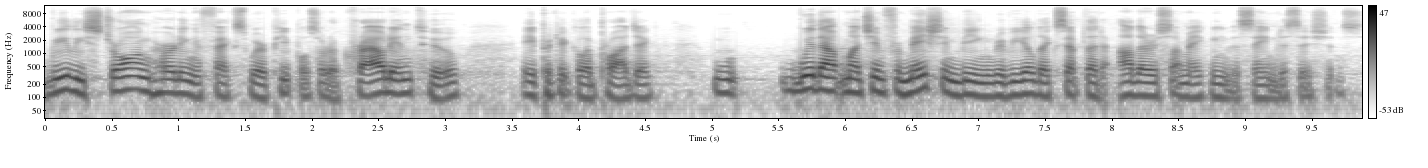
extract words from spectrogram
really strong herding effects where people sort of crowd into a particular project without much information being revealed except that others are making the same decisions.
